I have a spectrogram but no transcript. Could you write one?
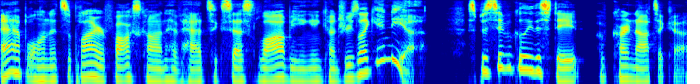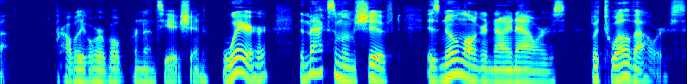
Apple and its supplier foxconn have had success lobbying in countries like india specifically the state of karnataka probably horrible pronunciation, where the maximum shift is no longer nine hours, but 12 hours.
